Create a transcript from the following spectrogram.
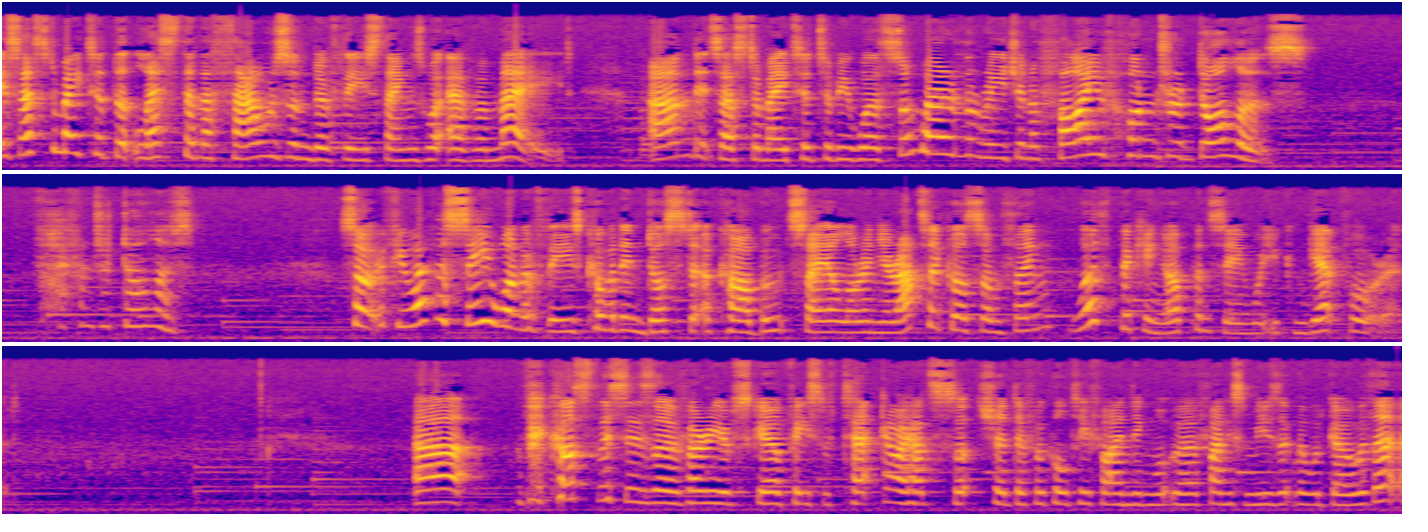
It's estimated that less than a thousand of these things were ever made, and it's estimated to be worth somewhere in the region of $500. $500! So if you ever see one of these covered in dust at a car boot sale or in your attic or something, worth picking up and seeing what you can get for it. Uh, because this is a very obscure piece of tech, I had such a difficulty finding uh, finding some music that would go with it.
